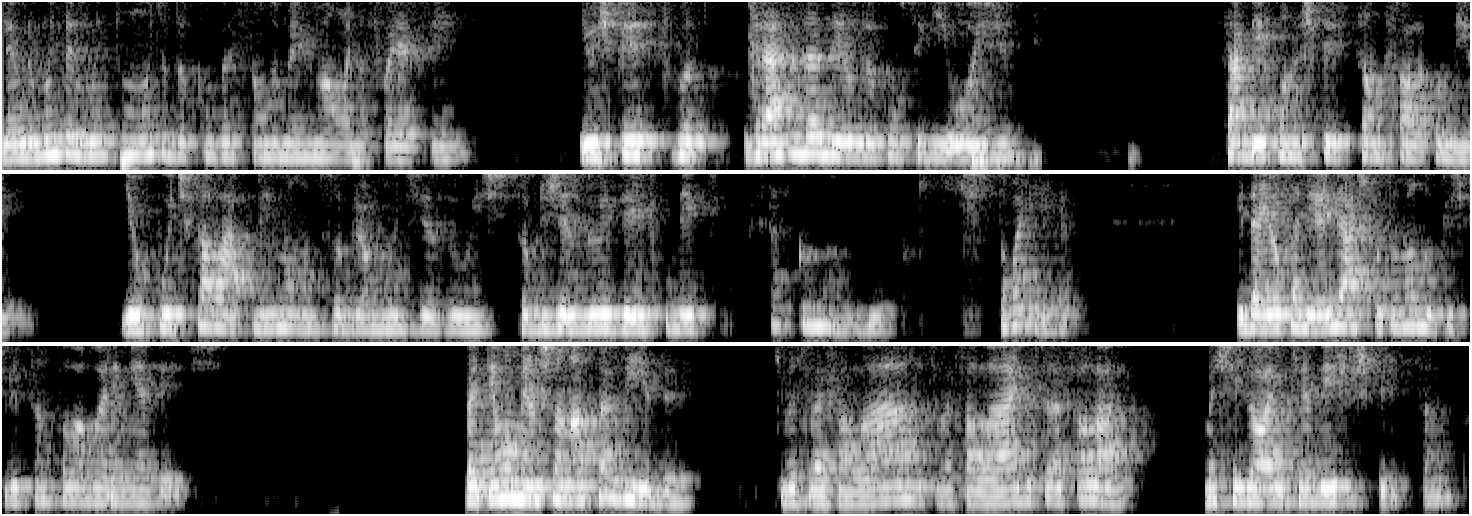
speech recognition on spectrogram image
Lembro muito, muito, muito da conversão do meu irmão, ainda foi assim. E o Espírito graças a Deus, eu consegui hoje saber quando o Espírito Santo fala comigo. E eu pude falar com meu irmão sobre o amor de Jesus, sobre Jesus, e ele ficou meio que, você tá ficando maluco? Que, que história é essa? E daí eu falei, ele acha que eu tô maluco, o Espírito Santo falou, agora é minha vez. Vai ter momentos na nossa vida que você vai falar, você vai falar e você vai falar. Mas chega a hora que é a vez do Espírito Santo.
